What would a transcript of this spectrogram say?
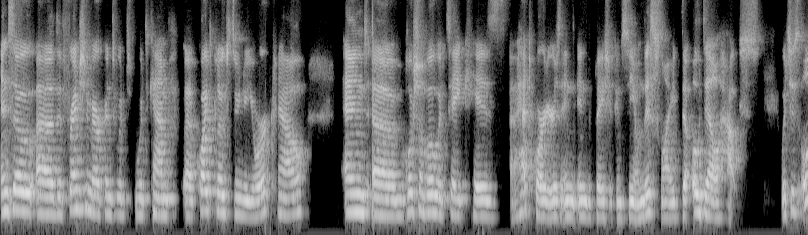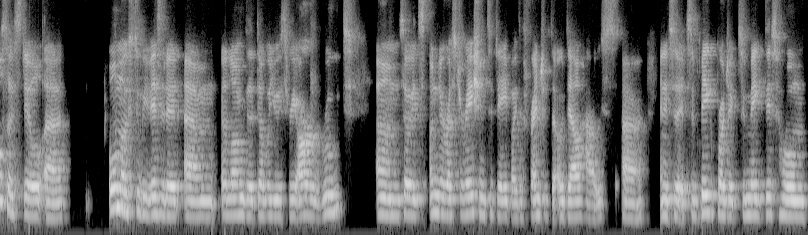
And so uh, the French Americans would, would camp uh, quite close to New York now. And um, Rochambeau would take his uh, headquarters in, in the place you can see on this slide, the Odell House, which is also still uh, almost to be visited um, along the W3R route. Um, so it's under restoration today by the French of the Odell House. Uh, and it's a, it's a big project to make this home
